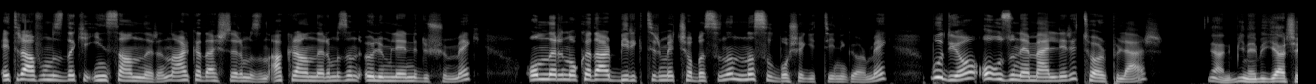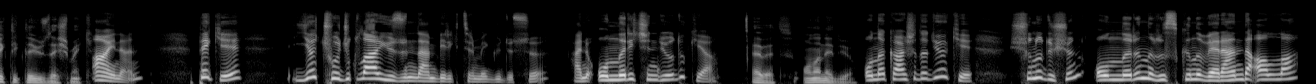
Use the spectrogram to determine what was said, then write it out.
Etrafımızdaki insanların, arkadaşlarımızın, akranlarımızın ölümlerini düşünmek, onların o kadar biriktirme çabasının nasıl boşa gittiğini görmek, bu diyor o uzun emelleri törpüler. Yani bir nevi gerçeklikle yüzleşmek. Aynen. Peki ya çocuklar yüzünden biriktirme güdüsü? Hani onlar için diyorduk ya. Evet, ona ne diyor? Ona karşı da diyor ki, şunu düşün, onların rızkını veren de Allah.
